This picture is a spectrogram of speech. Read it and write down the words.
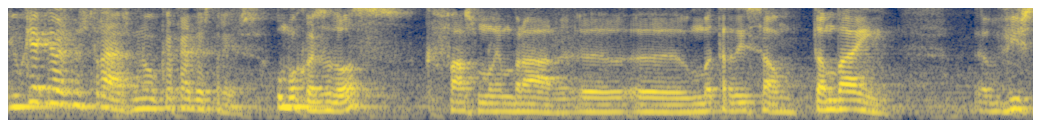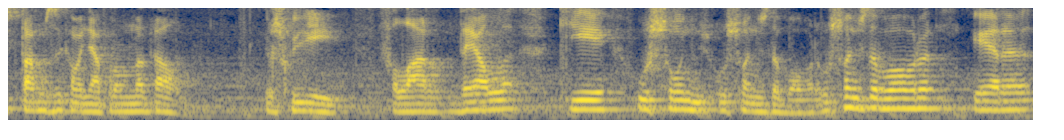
E o que é que hoje nos traz no Café das Três? Uma coisa doce, que faz-me lembrar uh, uma tradição também, visto que estamos a caminhar para o Natal. Eu escolhi falar dela, que é os sonhos, os sonhos da abóbora. Os sonhos da abóbora era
